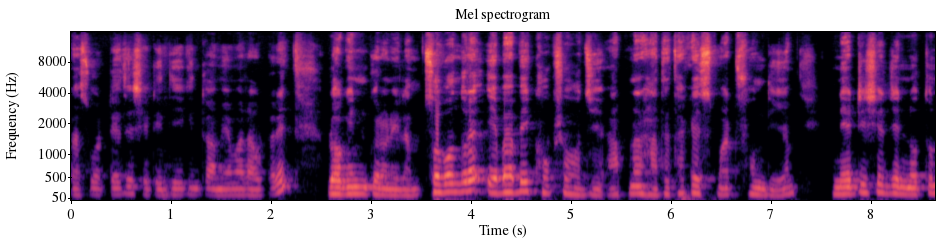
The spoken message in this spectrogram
পাসওয়ার্ডটি আছে, সেটি দিয়ে কিন্তু আমি আমার রাউটারে লগ ইন করে নিলাম। সো বন্ধুরা এভাবে খুব সহজে আপনার হাতে থাকা স্মার্টফোন দিয়ে নেটিসের যে নতুন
